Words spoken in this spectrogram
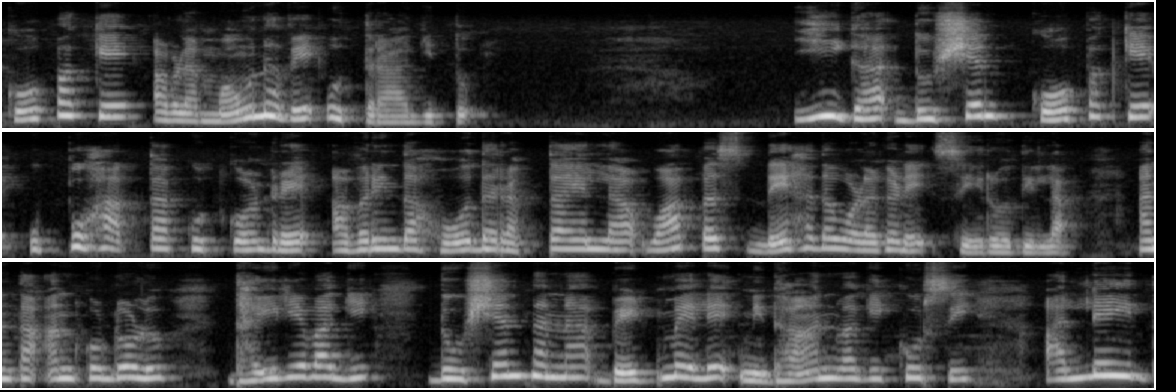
ಕೋಪಕ್ಕೆ ಅವಳ ಮೌನವೇ ಉತ್ತರ ಆಗಿತ್ತು. ಈಗ ದುಷ್ಯಂತ್ ಕೋಪಕ್ಕೆ ಉಪ್ಪು ಹಾಕ್ತಾ ಕೂತ್ಕೊಂಡ್ರೆ ಅವರಿಂದ ಹೋದ ರಕ್ತ ಎಲ್ಲ ವಾಪಸ್ ದೇಹದ ಒಳಗಡೆ ಸೇರೋದಿಲ್ಲ ಅಂತ ಅಂದ್ಕೊಂಡೋಳು ಧೈರ್ಯವಾಗಿ ದುಷ್ಯಂತನನ್ನು ಬೆಡ್ ಮೇಲೆ ನಿಧಾನವಾಗಿ ಕೂರಿಸಿ ಅಲ್ಲೇ ಇದ್ದ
